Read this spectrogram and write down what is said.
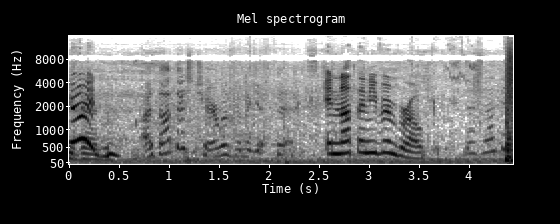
was good. I thought this chair was gonna get fixed. And nothing even broke. There's nothing.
